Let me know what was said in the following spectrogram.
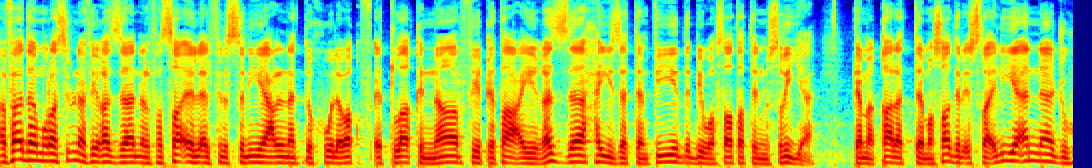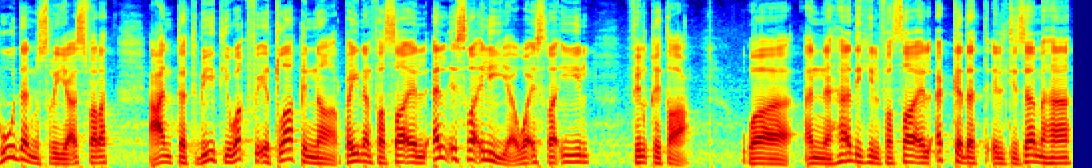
أفاد مراسلون في غزة أن الفصائل الفلسطينية أعلنت دخول وقف إطلاق النار في قطاع غزة حيز التنفيذ بوساطة مصرية. كما قالت مصادر إسرائيلية أن جهودا مصرية أسفرت عن تثبيت وقف إطلاق النار بين الفصائل الإسرائيلية وإسرائيل في القطاع وأن هذه الفصائل أكدت التزامها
